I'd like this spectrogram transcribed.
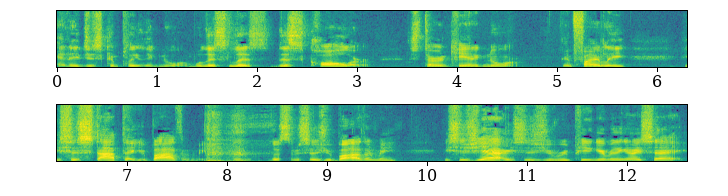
and they just completely ignore him. Well, this list, this caller, Stern can't ignore him. And finally, he says, "Stop that! You're bothering me." And the listener says, "You're bothering me." He says, "Yeah." He says, "You're repeating everything I say."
